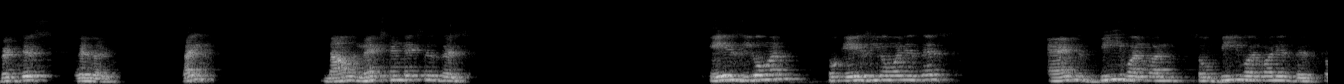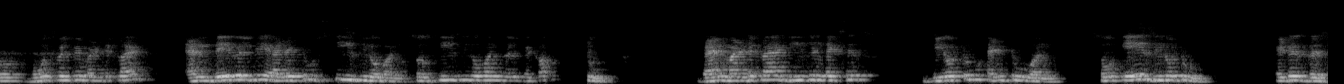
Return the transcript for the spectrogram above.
with this result, right? Now next index is this A01. So A01 is this and B11. So B11 is this. So both will be multiplied and they will be added to C01. So C01 will become 2. Then multiply these indexes 02 and 21. So A02, it is this.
